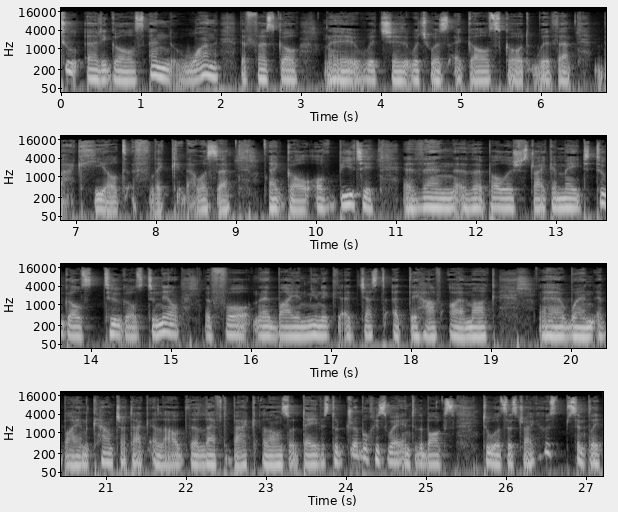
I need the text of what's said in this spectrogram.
two early goals and won the first goal, uh, which uh, which was a goal scored with a back-heeled flick. That was a, a goal of beauty. Uh, then the Polish striker made two goals, two goals to nil for uh, Bayern Munich uh, just at the half-hour mark. Uh, when a Bayern counter-attack allowed the left back Alphonso Davies to dribble his way into the box towards the striker, who simply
